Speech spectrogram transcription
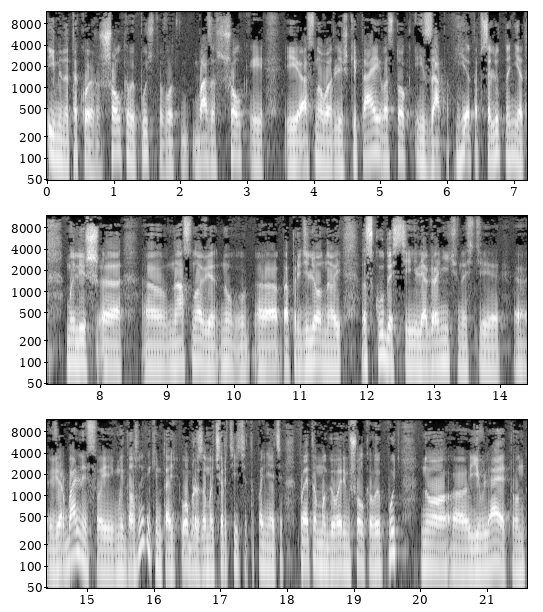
именно такое, шелковый путь, что вот база шелк и, и основа лишь Китай, Восток и Запад. Нет, абсолютно нет. Мы лишь э, э, на основе ну, э, определенной скудости или ограниченности э, вербальной своей, мы должны каким-то образом очертить это понятие. Поэтому мы говорим шелковый путь, но э, являет он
